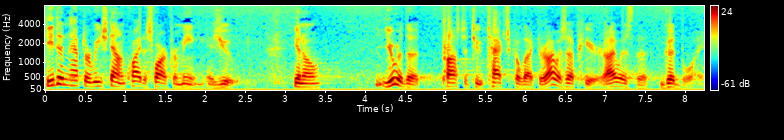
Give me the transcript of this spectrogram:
He didn't have to reach down quite as far for me as you. You know, you were the prostitute tax collector. I was up here. I was the good boy.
